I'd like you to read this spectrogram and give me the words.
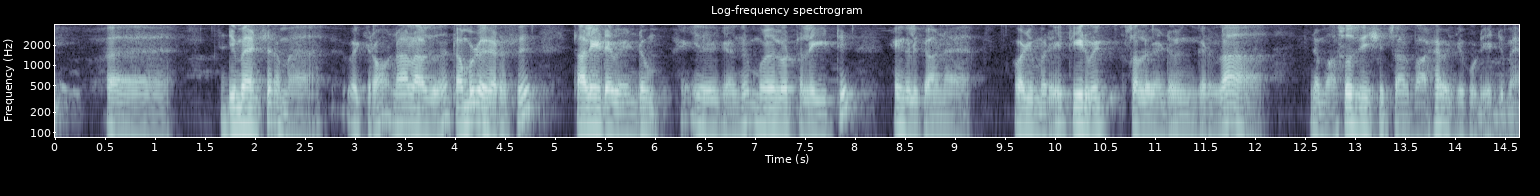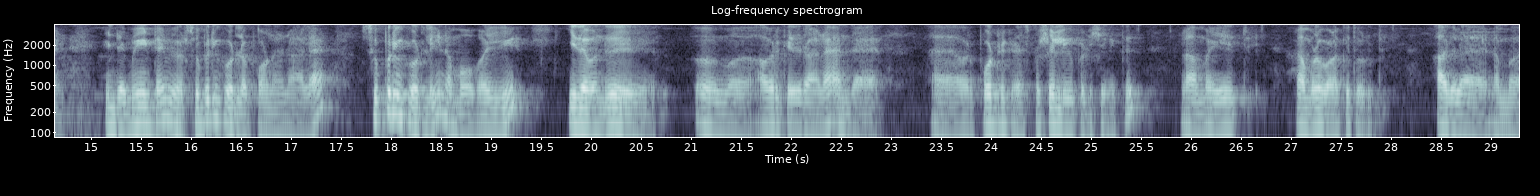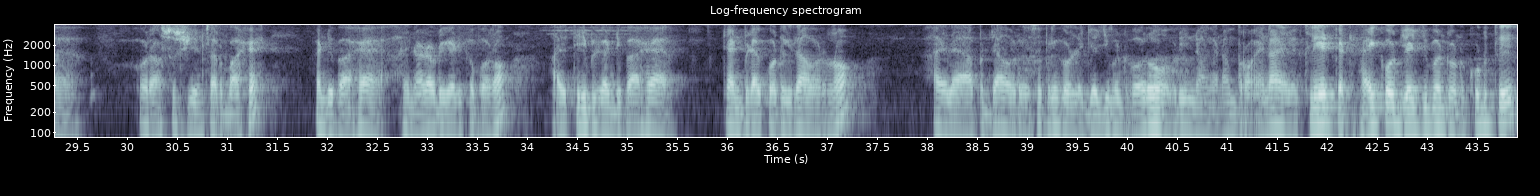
டிமாண்ட்ஸை நம்ம வைக்கிறோம். நாலாவது வந்து தமிழக அரசு தலையிட வேண்டும். இதுக்கு வந்து முதல்வர் தலையிட்டு எங்களுக்கான வழிமுறையை தீர்வை சொல்ல வேண்டும்ங்கிறது தான் நம்ம அசோசியேஷன் சார்பாக வைக்கக்கூடிய டிமாண்ட் இந்த மீன் டைம் இவர் சுப்ரீம் கோர்ட்டில் போனதுனால சுப்ரீம் கோர்ட்லேயும் நம்ம போய் இதை வந்து அவருக்கு எதிரான அந்த அவர் போட்டிருக்கிற ஸ்பெஷல் லீவ் பெடிஷனுக்கு நாம் ஏற்று நம்மளும் வழக்கு தொடுத்து அதில் நம்ம ஒரு அசோசியேஷன் சார்பாக கண்டிப்பாக அது நடவடிக்கை எடுக்க போகிறோம் அது திருப்பி கண்டிப்பாக டென்பிடா கோர்ட்டுக்கு தான் வரணும். அதில் அப்படி தான் ஒரு சுப்ரீம் கோர்ட்டில் ஜட்ஜ்மெண்ட் வரும் அப்படின்னு நாங்கள் நம்புகிறோம் ஏன்னா கிளியர் கட் ஹைகோர்ட் ஜட்ஜ்மெண்ட் ஒன்று கொடுத்து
